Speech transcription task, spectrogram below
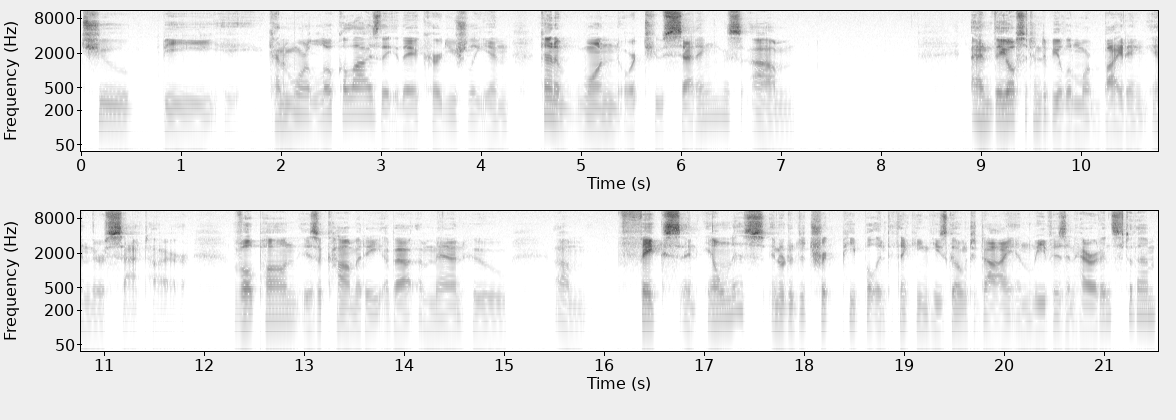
to be kind of more localized. They they occurred usually in kind of one or two settings. Um, and they also tend to be a little more biting in their satire. Volpone is a comedy about a man who um, fakes an illness in order to trick people into thinking he's going to die and leave his inheritance to them.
